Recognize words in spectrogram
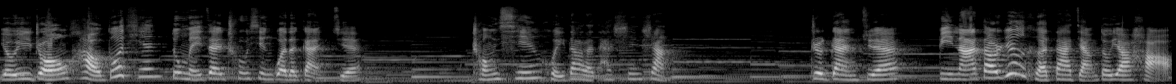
有一种好多天都没再出现过的感觉，重新回到了他身上。这感觉比拿到任何大奖都要好。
